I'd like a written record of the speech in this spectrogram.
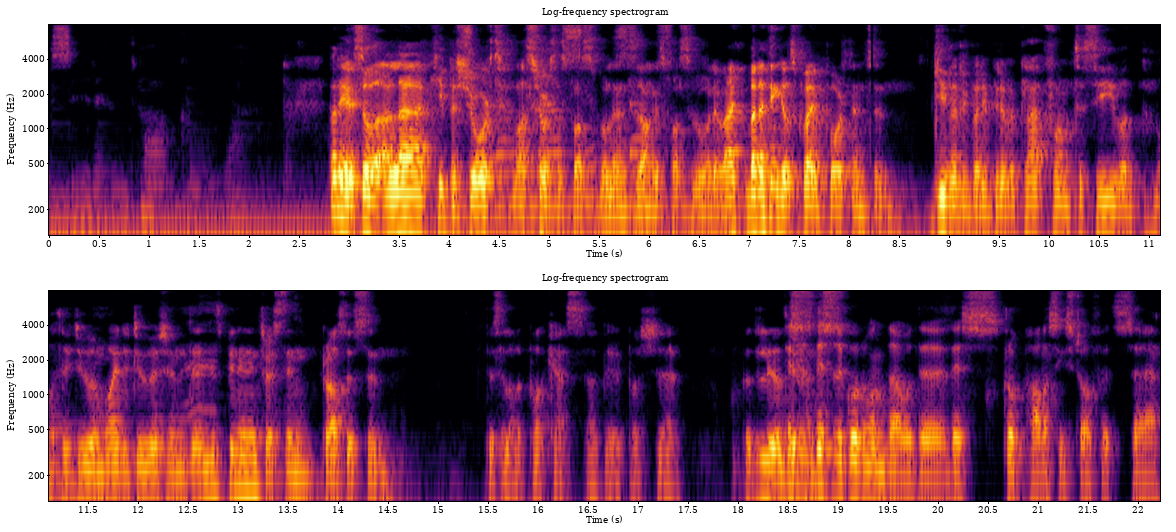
Sit and talk a while. But anyway, so I'll uh, keep it short, well, as short as possible and as long as possible, whatever. I, but I think it was quite important to give everybody a bit of a platform to see what, what they do and why they do it. And, and it's been an interesting process. And there's a lot of podcasts out there, but uh, but a little This different. is this is a good one though. The this drug policy stuff. It's uh,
